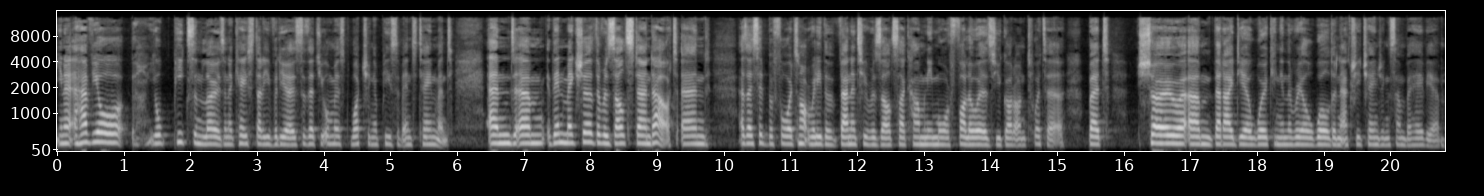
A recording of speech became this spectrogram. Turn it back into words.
you know, have your your peaks and lows in a case study video so that you're almost watching a piece of entertainment, and um, then make sure the results stand out. And as I said before, it's not really the vanity results like how many more followers you got on Twitter, but show um, that idea working in the real world and actually changing some behavior.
